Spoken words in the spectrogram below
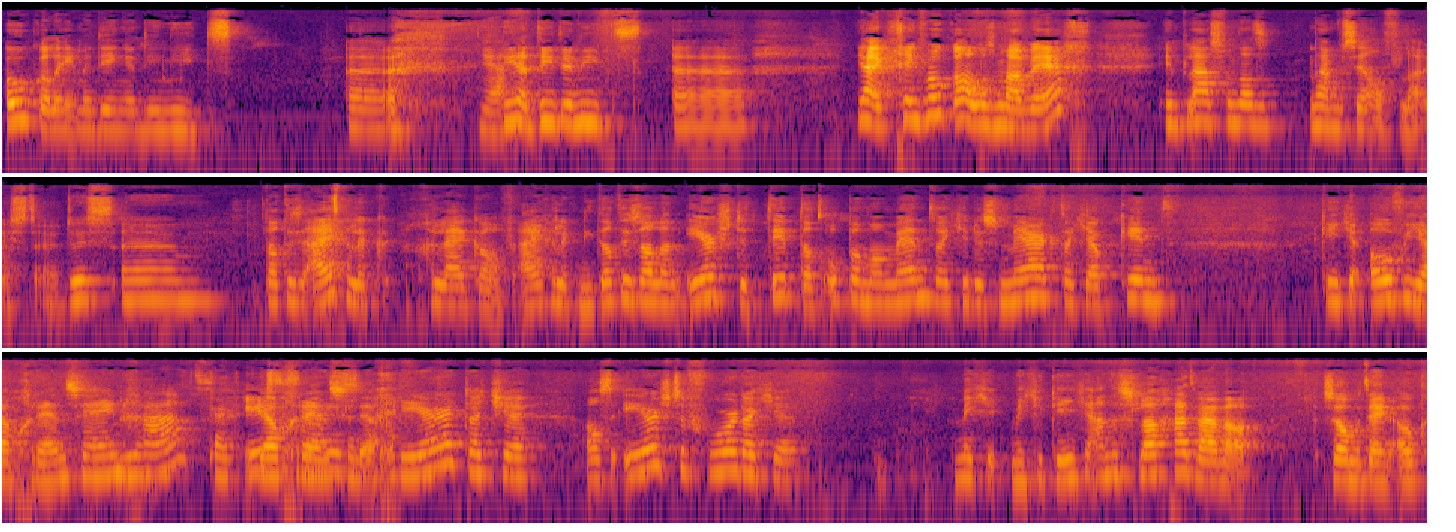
ook alleen maar dingen die niet, Ja. ja, die er niet. eh, ja, ik geef ook alles maar weg. In plaats van dat ik naar mezelf luister. Dus ehm, Dat is eigenlijk gelijk al, of eigenlijk niet. Dat is al een eerste tip. Dat op een moment dat je dus merkt dat jouw kind, kindje over jouw grenzen heen Ja. gaat. kijk jouw grenzen negeert. Dat je als eerste voordat je met je, met je kindje aan de slag gaat, waar we zo meteen ook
